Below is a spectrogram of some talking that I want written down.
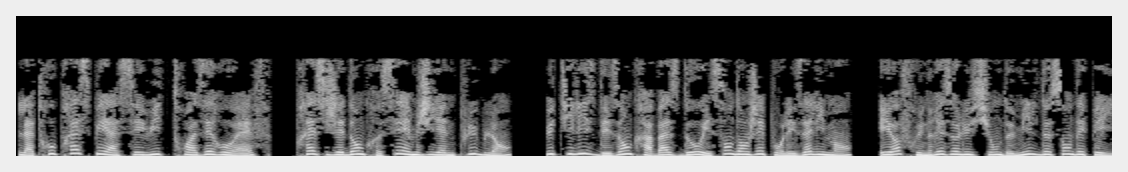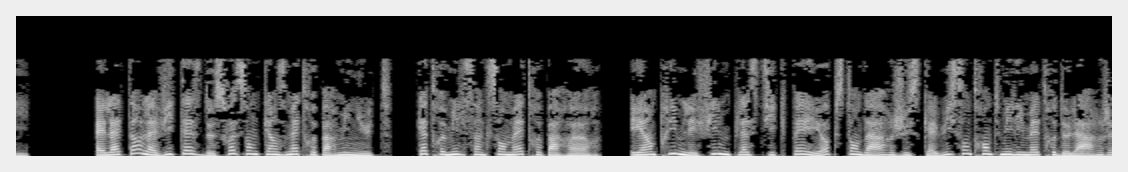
La TruePress PAC 830F, presse jet d'encre CMJN plus blanc, utilise des encres à base d'eau et sans danger pour les aliments, et offre une résolution de 1200 dpi. Elle atteint la vitesse de 75 mètres par minute, 4500 mètres par heure, et imprime les films plastiques P et Hop standard jusqu'à 830 mm de large,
